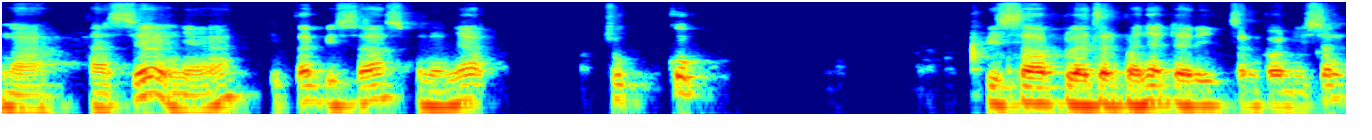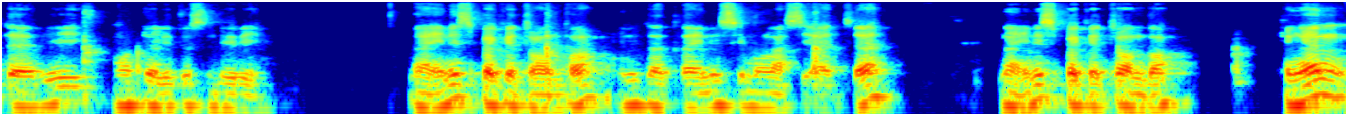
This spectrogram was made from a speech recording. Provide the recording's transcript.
Nah, hasilnya kita bisa sebenarnya cukup bisa belajar banyak dari churn condition dari model itu sendiri. Nah, ini sebagai contoh, ini data ini simulasi aja. Nah, ini sebagai contoh, dengan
